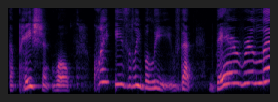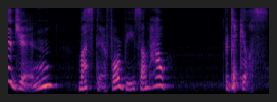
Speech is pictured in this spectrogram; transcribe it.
The patient will quite easily believe that their religion must therefore be somehow ridiculous.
